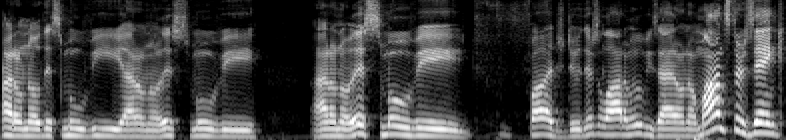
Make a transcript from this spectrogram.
I don't know this movie. I don't know this movie. I don't know this movie. Fudge, dude. There's a lot of movies I don't know. Monsters Inc.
